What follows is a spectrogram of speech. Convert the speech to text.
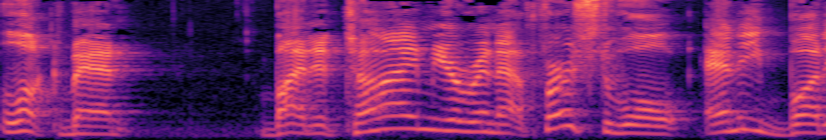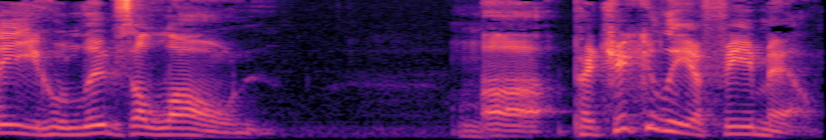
look, man, by the time you're in that, first of all, anybody who lives alone, uh, particularly a female,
